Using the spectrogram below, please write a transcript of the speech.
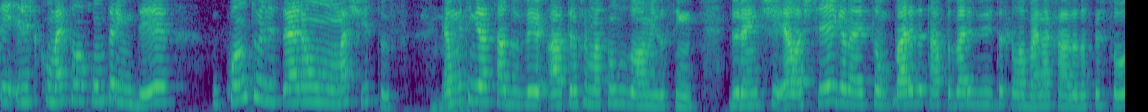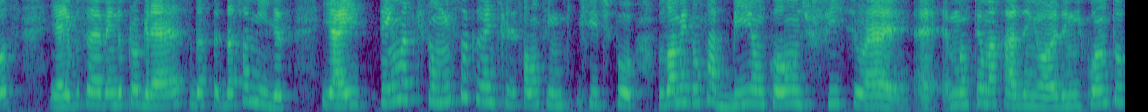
eles começam a compreender o quanto eles eram machistas. É Hum. muito engraçado ver a transformação dos homens, assim. Durante. Ela chega, né? São várias etapas, várias visitas que ela vai na casa das pessoas. E aí você vai vendo o progresso das, das famílias. E aí tem umas que são muito tocantes, que eles falam assim, que, tipo, os homens não sabiam quão difícil é, é- é manter uma casa em ordem. E quanto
